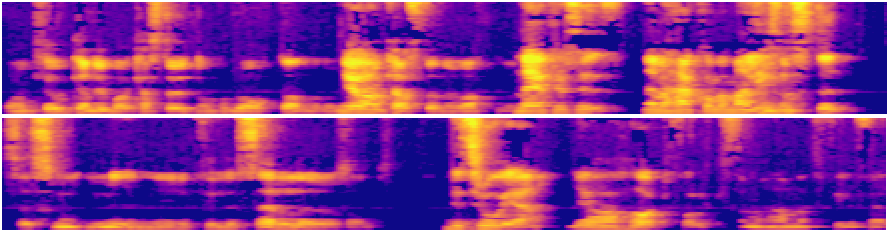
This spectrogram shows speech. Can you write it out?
på en klubb kan du bara kasta ut någon på gatan. Men de kan Ja. inte kasta den i vattnet. Nej precis. Nej men här kommer man liksom... Finns det minifylleceller och sånt? Det tror jag. Jag har hört folk som har hamnat i fyllecell.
